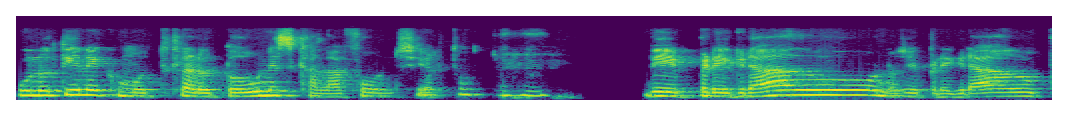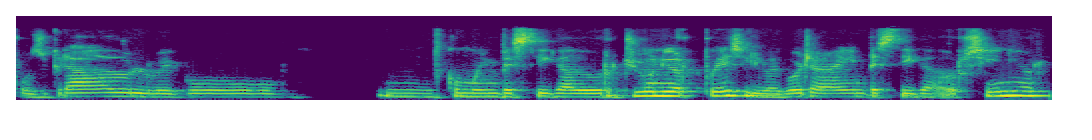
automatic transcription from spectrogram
uno tiene como, claro, todo un escalafón, ¿cierto? De pregrado, no sé, pregrado, posgrado, luego mm, como investigador junior, pues, y luego ya investigador senior.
